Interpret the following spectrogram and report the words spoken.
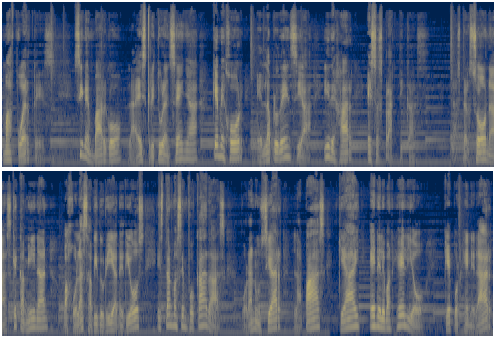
más fuertes. Sin embargo, la escritura enseña que mejor es la prudencia y dejar esas prácticas. Las personas que caminan bajo la sabiduría de Dios están más enfocadas por anunciar la paz que hay en el Evangelio que por generar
